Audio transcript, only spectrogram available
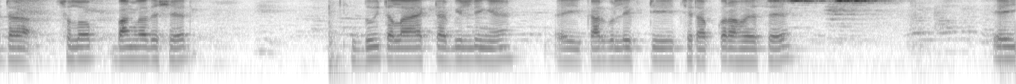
এটা ছিল বাংলাদেশের দুইতলা একটা বিল্ডিংয়ে এই কার্গো লিফটটি সেট করা হয়েছে। এই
